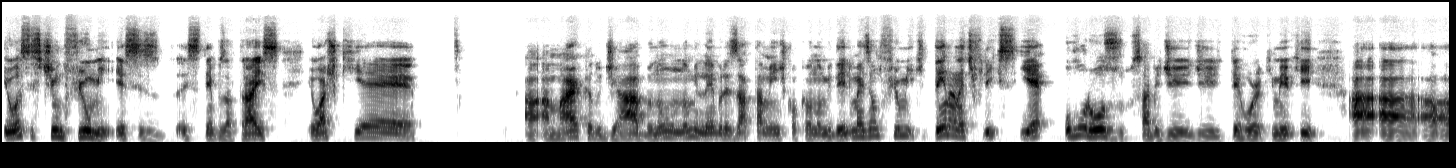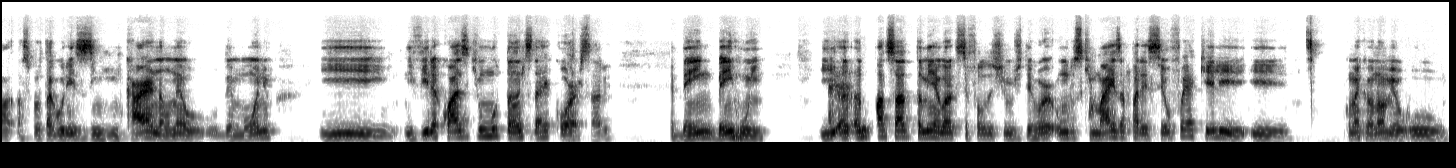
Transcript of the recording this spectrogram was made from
Eu assisti um filme esses, esses tempos atrás. Eu acho que é a, a Marca do Diabo. Não, não me lembro exatamente qual é o nome dele, mas é um filme que tem na Netflix e é horroroso, sabe? De, de terror, que meio que a, a, as protagonistas encarnam, né? O, o demônio e, e vira quase que um mutantes da Record, sabe? É bem, bem ruim. E an- ano passado também, agora que você falou dos filmes de terror, um dos que mais apareceu foi aquele. E, como é que é o nome? O. o-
